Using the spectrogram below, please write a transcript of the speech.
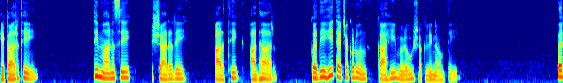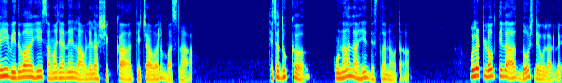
एका अर्थी ती मानसिक, शारीरिक, आर्थिक आधार कधीही त्याच्याकडून काही मिळवू शकली नव्हती. तरीही विधवा ही समाजाने लावलेला शिक्का तिच्यावर बसला. तिचं दुःख कुणालाही दिसलं नव्हतं. उलट लोक तिला दोष देऊ लागले.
